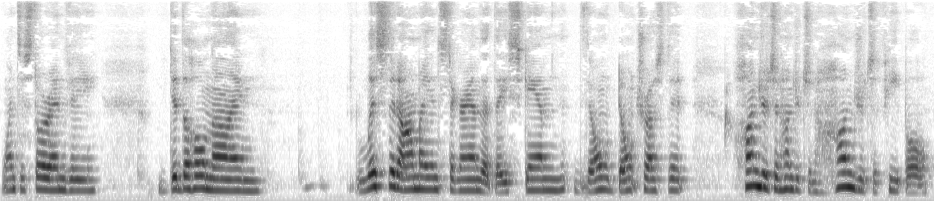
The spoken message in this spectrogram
went to Storenvy, did the whole nine. Listed on my Instagram that they scam. Don't don't trust it hundreds and hundreds and hundreds of people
